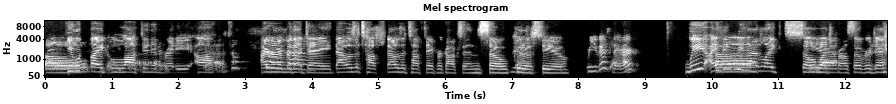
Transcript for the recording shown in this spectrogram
Oh, You were like my locked in and ready. Uh, Yeah. I So remember that day. That was a tough. That was a tough day for coxswains. So Yeah. kudos to you. Were you guys Yeah. there? We, I think we Uh, had like so yeah. much crossover, Jay.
